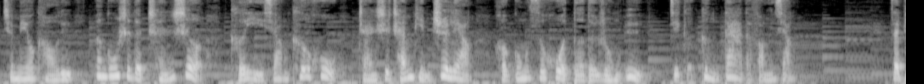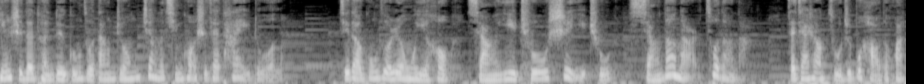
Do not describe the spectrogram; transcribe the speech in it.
却没有考虑办公室的陈设可以向客户展示产品质量和公司获得的荣誉这个更大的方向。在平时的团队工作当中，这样的情况实在太多了。接到工作任务以后，想一出是一出，想到哪儿做到哪儿。再加上组织不好的话，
